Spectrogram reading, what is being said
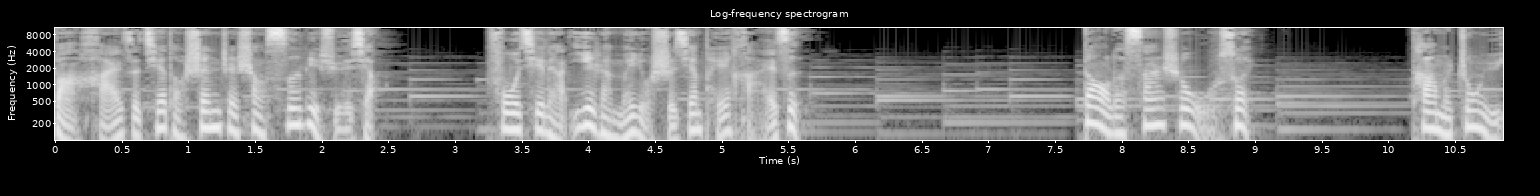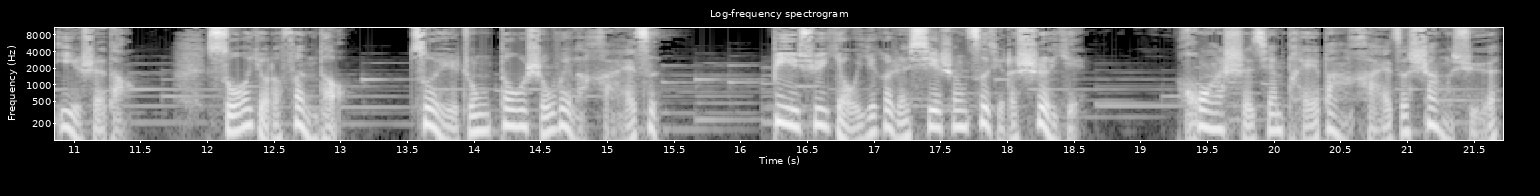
把孩子接到深圳上私立学校。夫妻俩依然没有时间陪孩子。到了三十五岁，他们终于意识到，所有的奋斗最终都是为了孩子，必须有一个人牺牲自己的事业，花时间陪伴孩子上学。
